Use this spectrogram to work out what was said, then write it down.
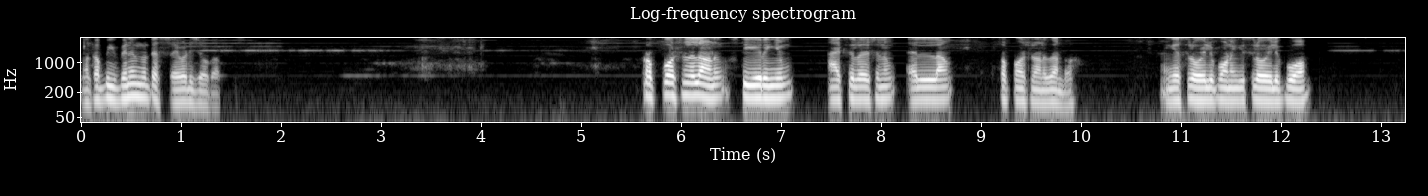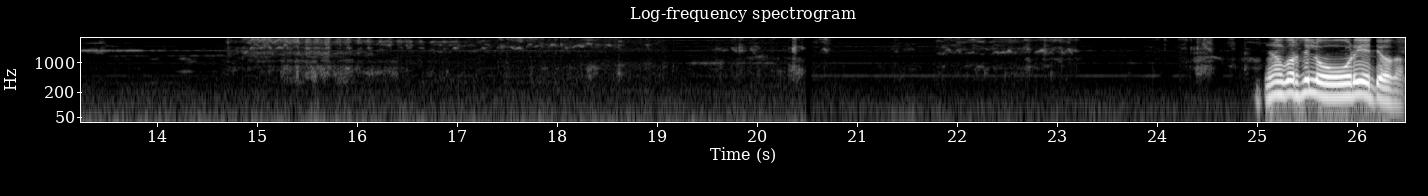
നമുക്കപ്പോൾ ഇവനെ ഒന്ന് ടെസ്റ്റ് ഡ്രൈവ് അടിച്ച് നോക്കാം. പ്രൊപ്പോഷണലാണ് സ്റ്റിയറിങ്ങും ആക്സിലറേഷനും എല്ലാം പ്രൊപ്പോഷണലാണ് കണ്ടോ? ഭയങ്കര സ്ലോയിൽ പോകണമെങ്കിൽ സ്ലോയിൽ പോവാം. ഇനി നമുക്ക് കുറച്ച് ലോഡ് കയറ്റി നോക്കാം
